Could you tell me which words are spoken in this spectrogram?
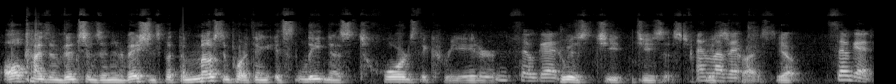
all kinds of inventions and innovations. But the most important thing, it's leading us towards the Creator, It's so good. who is G- Jesus. I Jesus love it. Christ. Yep. So good.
